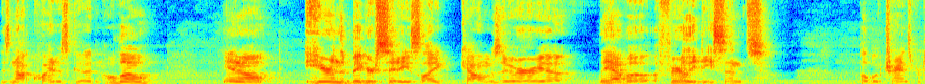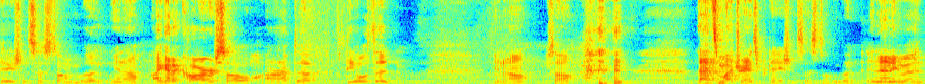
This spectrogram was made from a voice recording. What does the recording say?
is not quite as good. Although, you know, here in the bigger cities like Kalamazoo area, they have a, a fairly decent public transportation system, but you know, I got a car, so I don't have to deal with it. You know, so that's my transportation system. But in any event,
